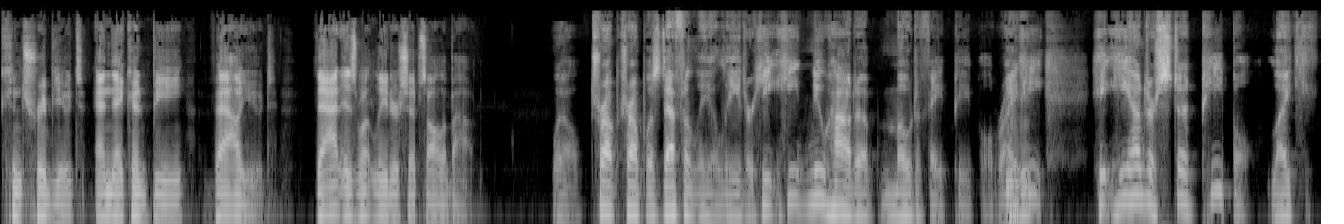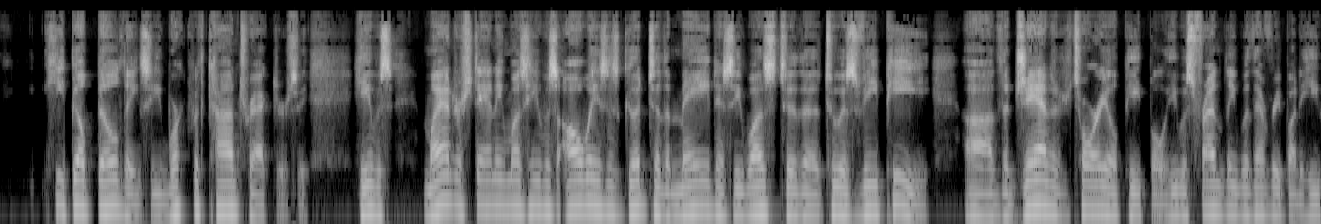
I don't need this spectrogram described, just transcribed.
contribute and they could be valued. That is what leadership's all about. Well, Trump Trump was definitely a leader. He he knew how to motivate people, right? Mhm. He he he understood people. Like he built buildings, he worked with contractors. He, he was my understanding was he was always as good to the maid as he was to the to his VP, uh, the janitorial people. He was friendly with everybody. He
